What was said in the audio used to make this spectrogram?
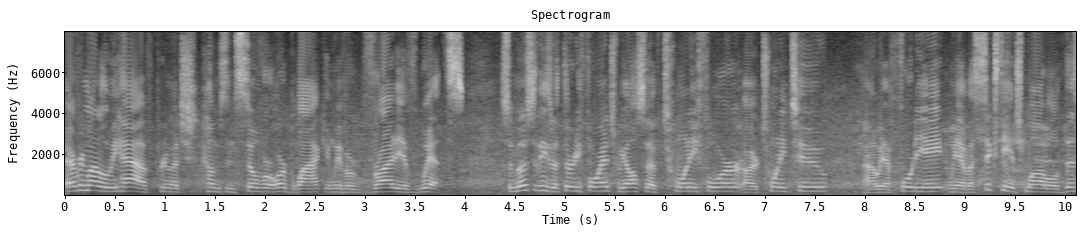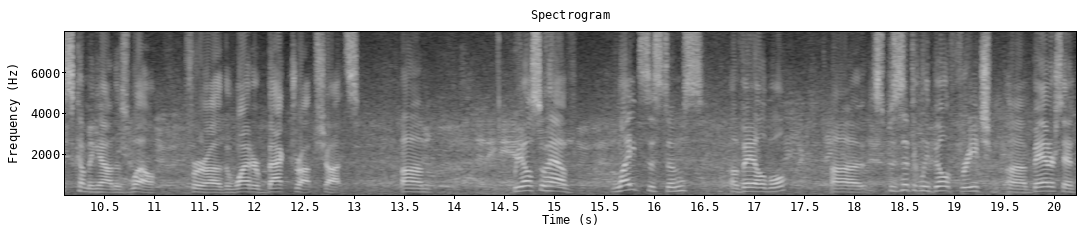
Every model that we have pretty much comes in silver or black, and we have a variety of widths. So most of these are 34 inch. We also have 24 or 22. Uh, we have 48. And we have a 60 inch model of this coming out as well for uh, the wider backdrop shots. Um, we also have light systems available uh, specifically built for each uh, banner stand.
